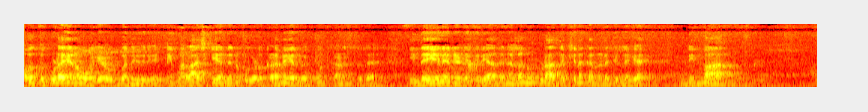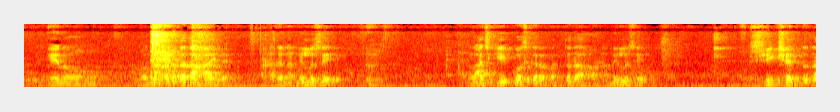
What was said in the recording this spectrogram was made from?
ಅವತ್ತು ಕೂಡ ಏನೋ ಹೋಗಿ ಹೇಳ್ಬಿಟ್ಟು ಬಂದಿದ್ದೀರಿ. ನಿಮ್ಮ ರಾಜಕೀಯ ನೆನಪುಗಳು ಕಡಿಮೆ ಇರಬೇಕು ಅಂತ ಕಾಣಿಸ್ತದೆ. ಹಿಂದೆ ಏನೇನು ಹೇಳಿದಿರಿ ಅದನ್ನೆಲ್ಲನೂ ಕೂಡ ದಕ್ಷಿಣ ಕನ್ನಡ ಜಿಲ್ಲೆಗೆ ನಿಮ್ಮ ಏನು ಒಂದು ರಕ್ತದಾಹ ಇದೆ. ಅದನ್ನ ನಿಲ್ಲಿಸಿ, ರಾಜಕೀಯಕ್ಕೋಸ್ಕರ ರಕ್ತದಾಹವನ್ನು ನಿಲ್ಲಿಸಿ, ಶ್ರೀ ಕ್ಷೇತ್ರದ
